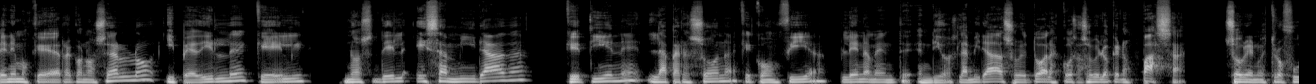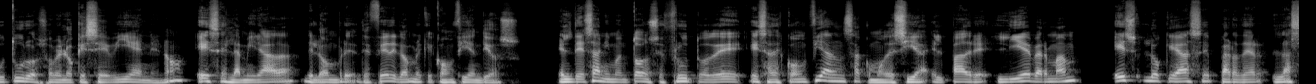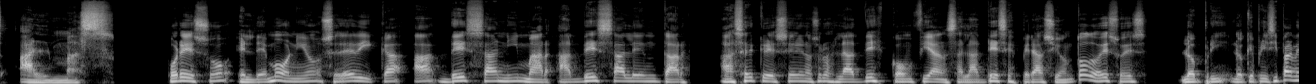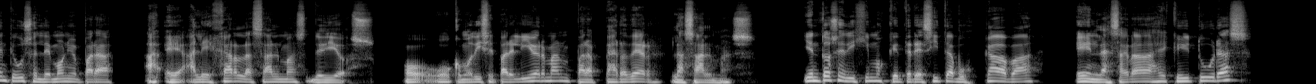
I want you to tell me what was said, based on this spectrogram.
Tenemos que reconocerlo y pedirle que Él nos dé esa mirada que tiene la persona que confía plenamente en Dios. La mirada sobre todas las cosas, sobre lo que nos pasa, sobre nuestro futuro, sobre lo que se viene, ¿no? Esa es la mirada del hombre de fe, del hombre que confía en Dios. El desánimo, entonces, fruto de esa desconfianza, como decía el padre Lieberman, es lo que hace perder las almas. Por eso el demonio se dedica a desanimar, a desalentar, hacer crecer en nosotros la desconfianza, la desesperación. Todo eso es lo, que principalmente usa el demonio para eh, alejar las almas de Dios. O, o, como dice el padre Lieberman, para perder las almas. Y entonces dijimos que Teresita buscaba en las Sagradas Escrituras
